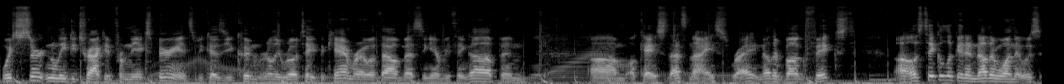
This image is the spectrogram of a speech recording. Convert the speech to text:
which certainly detracted from the experience because you couldn't really rotate the camera without messing everything up and um, okay, so that's nice, right? Another bug fixed. Uh, let's take a look at another one that was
